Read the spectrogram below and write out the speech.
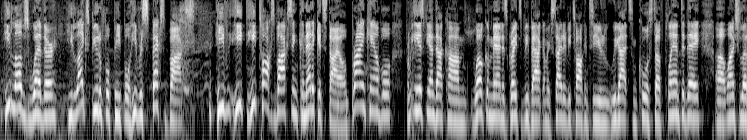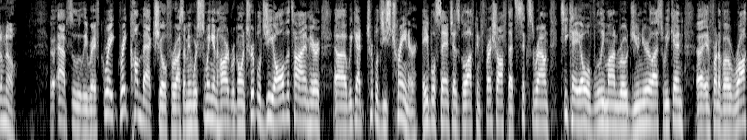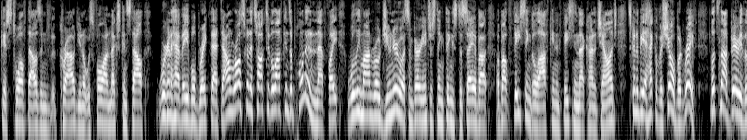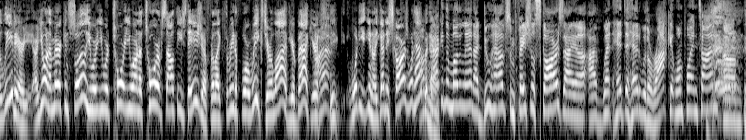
He loves weather. He likes beautiful people. He respects box. He, he, he talks boxing Connecticut style. Brian Campbell from ESPN.com. Welcome, man. It's great to be back. I'm excited to be talking to you. We got some cool stuff planned today. Uh, why don't you let them know? Absolutely, Rafe. Great, great comeback show for us. I mean, we're swinging hard. We're going Triple G all the time here. Uh, we got Triple G's trainer, Abel Sanchez Golovkin, fresh off that sixth round TKO of Willie Monroe Jr. last weekend uh, in front of a raucous 12,000 crowd. You know, it was full on Mexican style. We're going to have Abel break that down. We're also going to talk to Golovkin's opponent in that fight, Willie Monroe Jr., who has some very interesting things to say about, about facing Golovkin and facing that kind of challenge. It's going to be a heck of a show. But Rafe, let's not bury the lead here. Are you on American soil? You were you were tour you were on a tour of Southeast Asia for like three to four weeks. You're alive. You're back. You're I- you, what do you you know? You got any scars? What I'm happened back here? in the motherland. I do have some facial scars. I uh, I went head to head with a rock at one point in time, um,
